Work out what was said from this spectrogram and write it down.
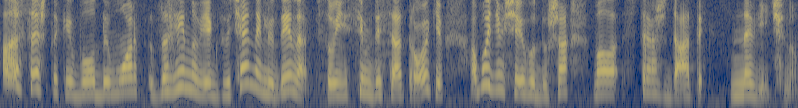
але все ж таки Володиморт загинув як звичайна людина в свої 70 років, а потім ще його душа мала страждати навічно.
